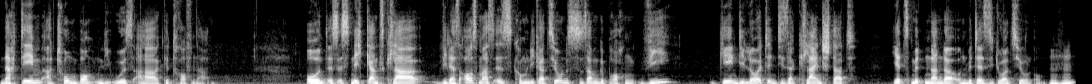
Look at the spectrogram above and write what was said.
nachdem Atombomben die USA getroffen haben. Und es ist nicht ganz klar, wie das Ausmaß ist. Kommunikation ist zusammengebrochen. Wie gehen die Leute in dieser Kleinstadt jetzt miteinander und mit der Situation um? Mhm.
